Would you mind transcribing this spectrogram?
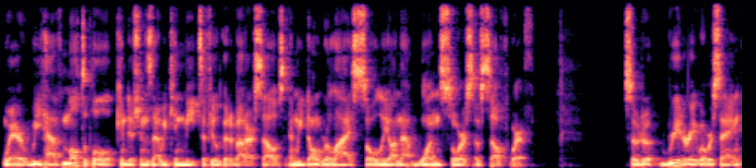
where we have multiple conditions that we can meet to feel good about ourselves and we don't rely solely on that one source of self worth. So, to reiterate what we're saying,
